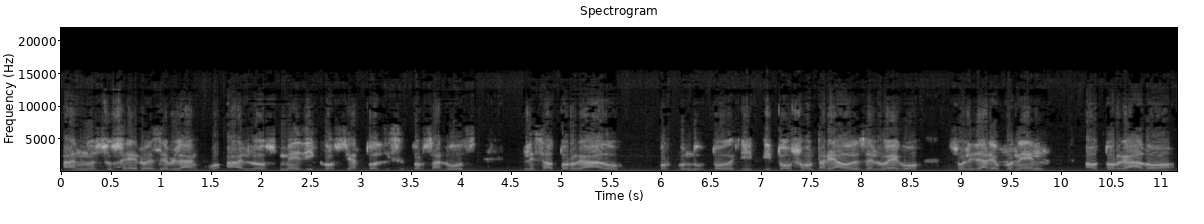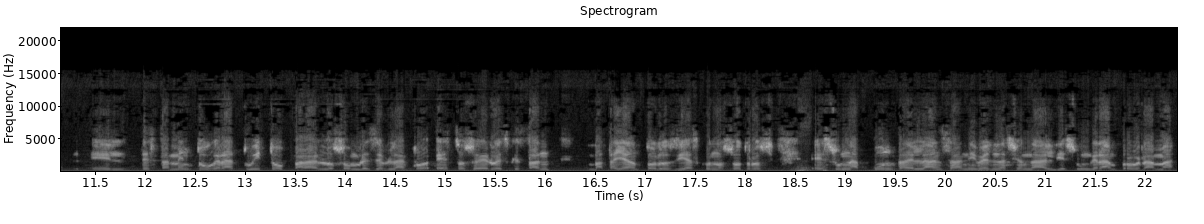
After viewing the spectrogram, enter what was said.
a nuestros héroes de blanco, a los médicos y a todo el sector salud, les ha otorgado por conducto y, todo su notariado, desde luego, solidario con él, ha otorgado el testamento gratuito para los hombres de blanco. Estos héroes que están batallando todos los días con nosotros es una punta de lanza a nivel nacional y es un gran programa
